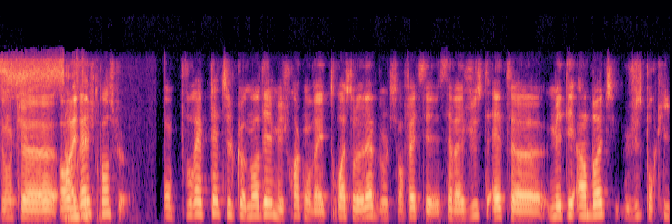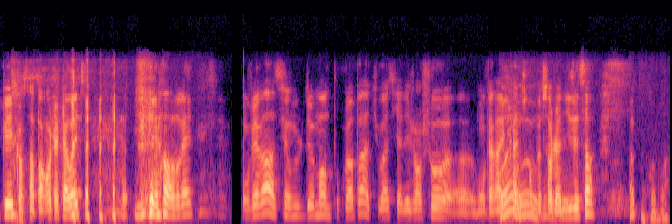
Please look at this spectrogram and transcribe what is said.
Donc, euh, en vrai, je pense qu'on pourrait peut-être se le commander, mais je crois qu'on va être trois sur le live. Donc, en fait, ça va juste être euh, mettez un bot juste pour clipper quand ça part en cacahuète. mais en vrai, on verra si on nous le demande, pourquoi pas. Tu vois, s'il y a des gens chauds, euh, on verra avec on peut s'organiser ça. pourquoi pas.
